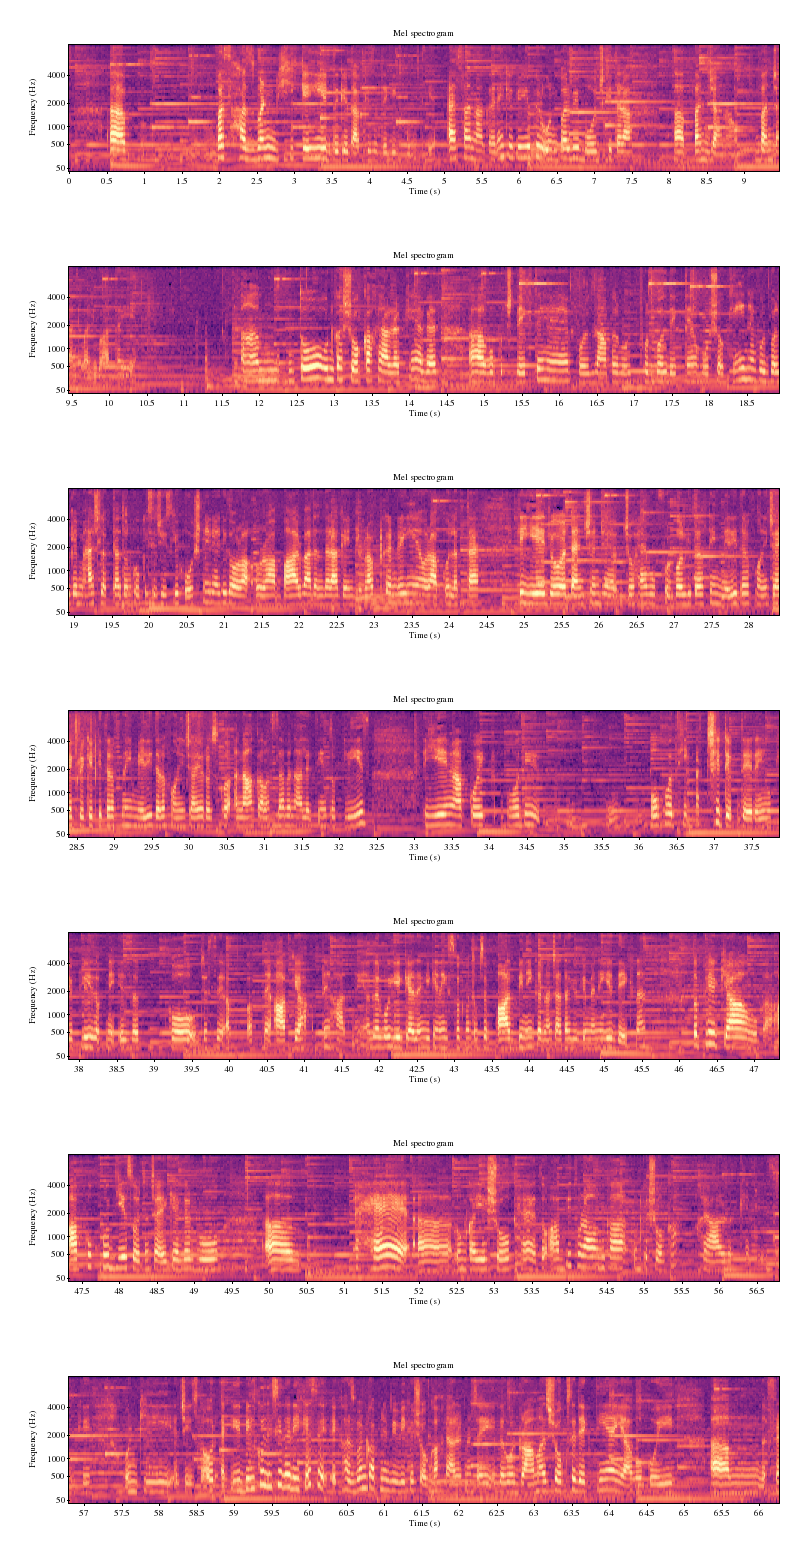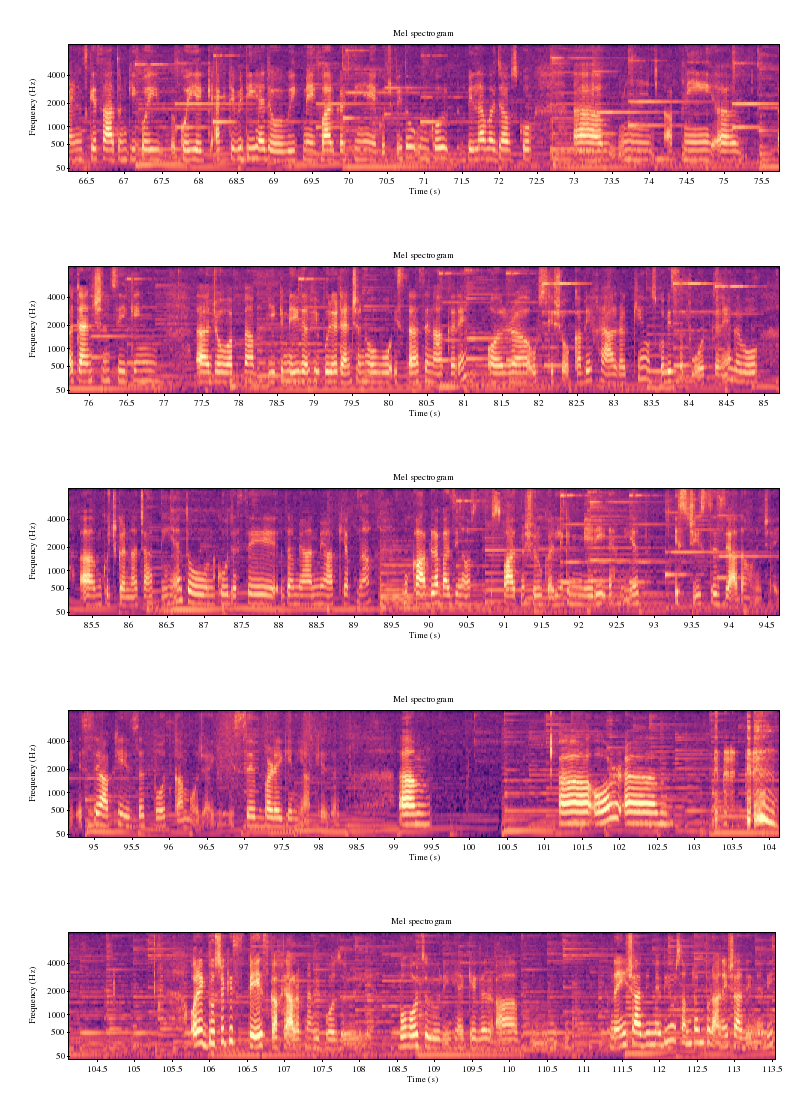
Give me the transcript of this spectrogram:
بس ہسبینڈ ہی کے ہی ارد گرد آپ کی زندگی گھومتی ہے۔ ایسا نہ کریں، کیونکہ یہ پھر ان پر بھی بوجھ کی طرح بن جانا، بن جانے والی بات ہے یہ۔ تو ان کا شوق کا خیال رکھیں۔ اگر وہ کچھ دیکھتے ہیں فار ایگزامپل وہ فٹ بال دیکھتے ہیں، وہ شوقین ہیں فٹ بال کے، میچ لگتا ہے تو ان کو کسی چیز کی ہوش نہیں رہتی تو اور آپ بار بار اندر آ کے انٹرپٹ کر رہی ہیں اور آپ کو لگتا ہے کہ یہ جو اٹینشن جو ہے وہ فٹ بال کی طرف نہیں، میری طرف ہونی چاہیے کرکٹ کی طرف نہیں، میری طرف ہونی چاہیے اور اس کو انا کا مسئلہ بنا لیتی ہیں تو پلیز یہ میں آپ کو ایک بہت ہی بہت ہی اچھی ٹپ دے رہی ہوں کہ پلیز اپنی عزت کو جیسے اپنے آپ کے اپنے ہاتھ میں اگر وہ یہ کہہ دیں گے کہ نہیں، اس وقت میں تم سے بات بھی نہیں کرنا چاہتا کیونکہ میں نے یہ دیکھنا ہے، تو پھر کیا ہوگا؟ آپ کو خود یہ سوچنا چاہیے کہ اگر وہ ہے ان کا یہ شوق ہے، تو آپ بھی تھوڑا ان کا ان کے شوق کا خیال رکھیں پلیز، ان کے ان کی چیز کا۔ اور بالکل اسی طریقے سے ایک ہسبینڈ کو اپنی بیوی کے شوق کا خیال رکھنا چاہیے۔ اگر وہ ڈراماز شوق سے دیکھتی ہیں یا وہ کوئی فرینڈس کے ساتھ ان کی کوئی کوئی ایک ایکٹیویٹی ہے جو ویک میں ایک بار کرتی ہیں یا کچھ بھی، تو ان کو بلا وجہ اس کو اپنی اٹینشن سیکنگ جو اپنا، یہ کہ میری طرف ہی پوری اٹینشن ہو، وہ اس طرح سے نہ کریں اور اس کے شوق کا بھی خیال رکھیں، اس کو بھی سپورٹ کریں، اگر وہ کچھ کرنا چاہتی ہیں، تو ان کو جیسے درمیان میں آ کے اپنا مقابلہ بازی نہ اس بات میں شروع کر لیں کہ میری اہمیت اس چیز سے زیادہ ہونی چاہیے۔ اس سے آپ کی عزت بہت کم ہو جائے گی، اس سے بڑھے گی نہیں آپ کی عزت۔ اور اور ایک دوسرے کی اسپیس کا خیال رکھنا بھی بہت ضروری ہے۔ بہت ضروری ہے کہ اگر آپ نئی شادی میں بھی اور سم ٹائم پرانی شادی میں بھی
